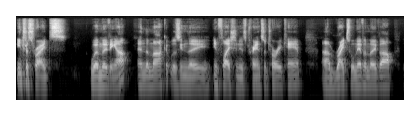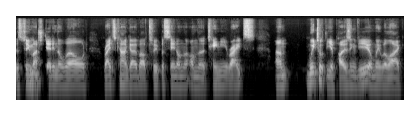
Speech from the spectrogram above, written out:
interest rates were moving up and the market was in the inflation is transitory camp. Um, rates will never move up. There's too mm. much debt in the world. Rates can't go above two percent on the on the ten year rates. Um, we took the opposing view, and we were like,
